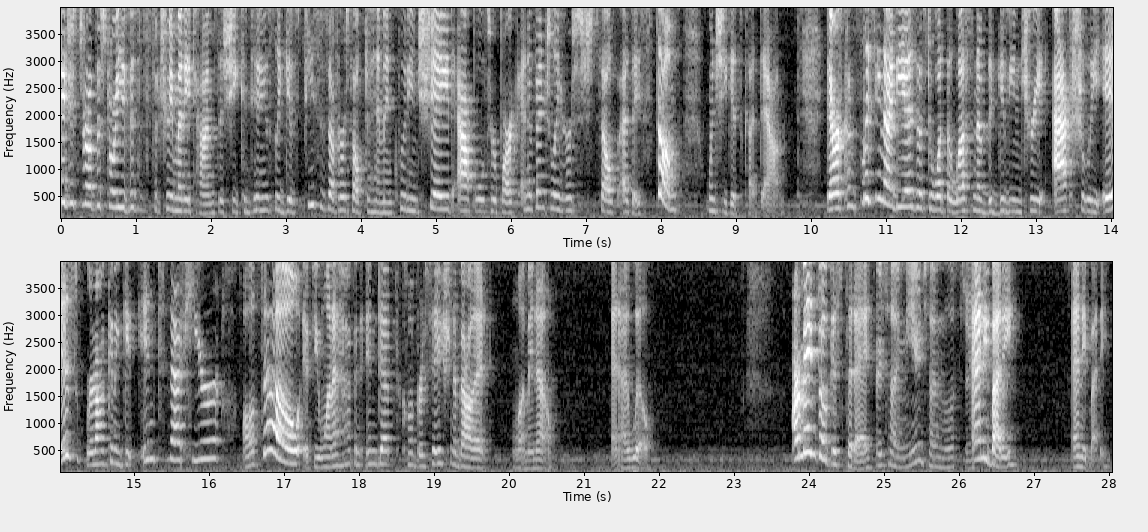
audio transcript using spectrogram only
ages throughout the story, he visits the tree many times as she continuously gives pieces of herself to him, including shade, apples, her bark, and eventually herself as a stump when she gets cut down. There are conflicting ideas as to what the lesson of the giving tree actually is. We're not going to get into that here. Although, if you want to have an in depth conversation about it, let me know. And I will. Our main focus today Are you telling me or are you telling the listeners? anybody, anybody.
